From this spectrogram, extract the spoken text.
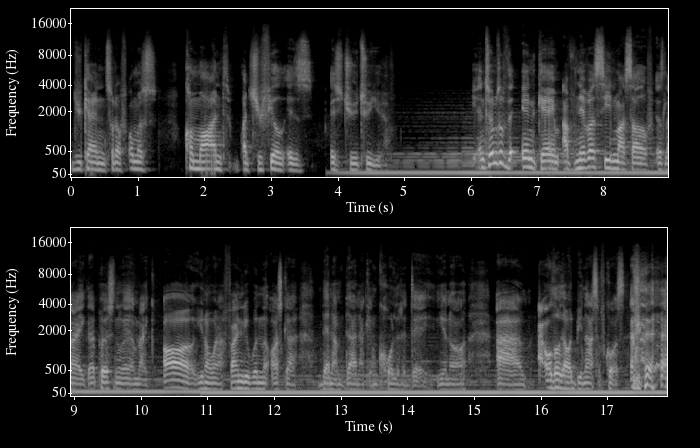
you can sort of almost command what you feel is, is due to you. In terms of the end game, I've never seen myself as like that person where I'm like, oh, you know, when I finally win the Oscar, then I'm done. I can call it a day, you know. Uh, although that would be nice, of course. uh,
